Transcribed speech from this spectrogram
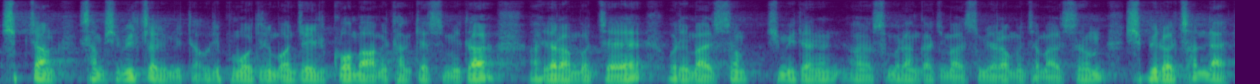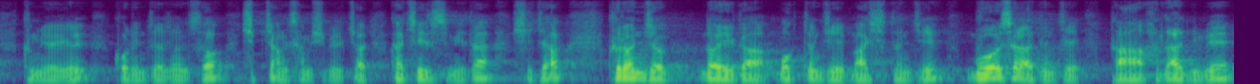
10장 31절입니다. 우리 부모들이 먼저 읽고 마음에 담겠습니다. 아, 열한 번째 우리 말씀 힘이 되는 21가지 아, 말씀 열한 번째 말씀 11월 첫날 금요일 고린도전서 10장 31절 같이 읽습니다. 시작. 그런즉 너희가 먹든지 마시든지 무엇을 하든지 다 하나님의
